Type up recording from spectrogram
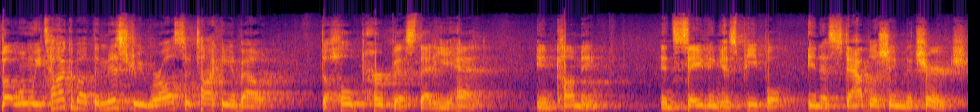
But when we talk about the mystery, we're also talking about the whole purpose that he had in coming, in saving his people, in establishing the church.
